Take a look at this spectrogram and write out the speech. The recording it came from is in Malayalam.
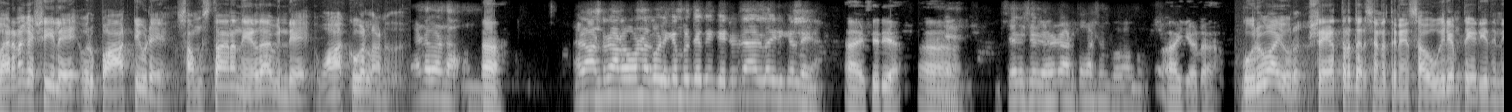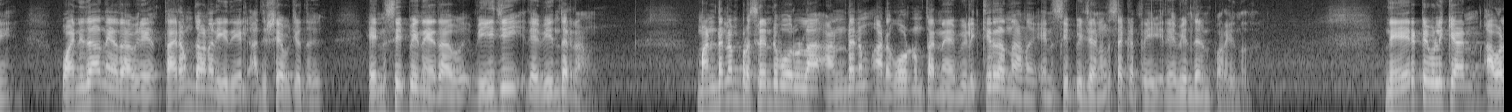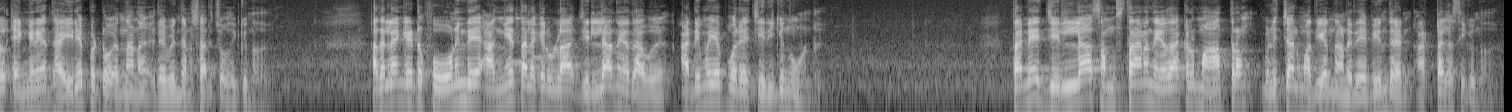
ഭരണകക്ഷിയിലെ ഒരു പാർട്ടിയുടെ സംസ്ഥാന നേതാവിന്റെ വാക്കുകളാണിത്. വേണ്ട വേണ്ട. അയാൾ അണ്ടർ നടപടിയൊക്കെ വിളിക്കുമ്പോഴത്തേക്കും കേട്ടിട്ടാണല്ലോ ഇരിക്കല്ലേ? ആ ശരിയാ. ശരി ശരി. ഏഴ് അടുത്ത വർഷം പോകാൻ ആയിക്കോട്ടെ. ഗുരുവായൂർ ക്ഷേത്ര ദർശനത്തിന് സൗകര്യം തേടിയതിന് വനിതാ നേതാവിനെ തരം താണ രീതിയിൽ അധിക്ഷേപിച്ചത് എൻ സി പി നേതാവ് വി ജി രവീന്ദ്രനാണ്. മണ്ഡലം പ്രസിഡന്റ് പോലുള്ള അണ്ടനും അടകോടനും തന്നെ വിളിക്കരുതെന്നാണ് N C P general secretary Raveendran പറയുന്നത്. നേരിട്ട് വിളിക്കാൻ അവൾ എങ്ങനെ ധൈര്യപ്പെട്ടു എന്നാണ് രവീന്ദ്രൻ സാർ ചോദിക്കുന്നത്. അതെല്ലാം കേട്ട് ഫോണിന്റെ അങ്ങേ തലക്കിലുള്ള ജില്ലാ നേതാവ് അടിമയെപ്പോലെ ചിരിക്കുന്നുമുണ്ട്. തന്നെ ജില്ലാ സംസ്ഥാന നേതാക്കൾ മാത്രം വിളിച്ചാൽ മതിയെന്നാണ് രവീന്ദ്രൻ അട്ടഹസിക്കുന്നത്.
